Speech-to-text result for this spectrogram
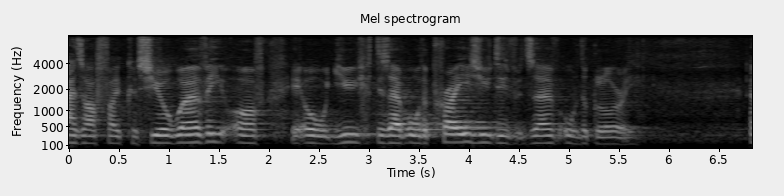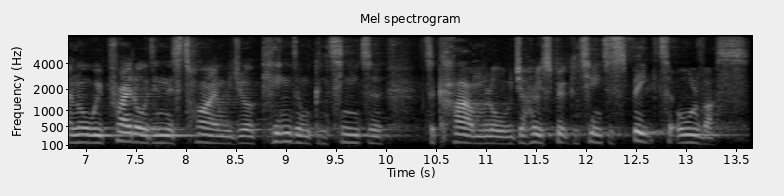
as our focus. You are worthy of it all. You deserve all the praise, you deserve all the glory. And Lord, we pray, Lord, in this time, would your kingdom continue to, to come, Lord? Would your Holy Spirit continue to speak to all of us,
